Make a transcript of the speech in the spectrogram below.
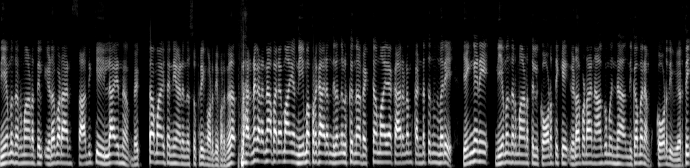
നിയമനിർമ്മാണത്തിൽ ഇടപെടാൻ സാധിക്കുകയില്ല എന്ന് വ്യക്തമായി തന്നെയാണ് ഇന്ന് സുപ്രീം കോടതി പറഞ്ഞത്. ഭരണഘടനാപരമായ നിയമപ്രകാരം നിലനിൽക്കുന്ന വ്യക്തമായ കാരണം കണ്ടെത്തുന്നതുവരെ എങ്ങനെ നിയമനിർമ്മാണത്തിൽ കോടതിക്ക് ഇടപെടാനാകുമെന്ന നിഗമനം കോടതി ഉയർത്തി.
